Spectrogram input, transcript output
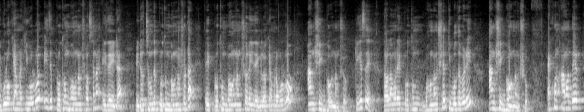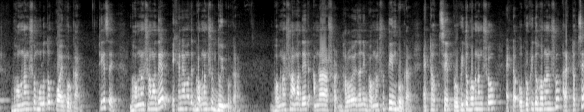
এগুলোকে আমরা কি বলব? এই যে প্রথম ভগ্নাংশ আছে না, এই যে এটা এটা হচ্ছে আমাদের প্রথম ভগ্নাংশটা। এই প্রথম ভগ্নাংশের এই যেগুলোকে আমরা বলব আংশিক ভগ্নাংশ। ঠিক আছে? তাহলে আমরা এই প্রথম ভগ্নাংশের, কি বলতে পারি? আংশিক ভগ্নাংশ। এখন আমাদের ভগ্নাংশ মূলত কয় প্রকার? ঠিক আছে? ভগ্নাংশ আমাদের, এখানে আমাদের ভগ্নাংশ দুই প্রকার। ভগ্নাংশ আমাদের, আমরা ভালোভাবে জানি, ভগ্নাংশ তিন প্রকার। একটা হচ্ছে প্রকৃত ভগ্নাংশ, একটা অপ্রকৃত ভগ্নাংশ, আর একটা হচ্ছে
